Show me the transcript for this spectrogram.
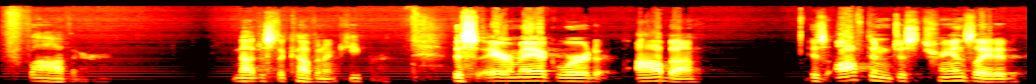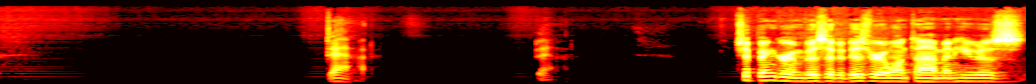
father, not just a covenant keeper. This Aramaic word, Abba, is often just translated dad. Dad. Chip Ingram visited Israel one time and he was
